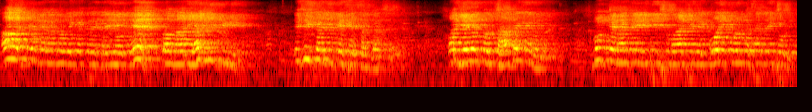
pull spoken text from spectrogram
آج بھی اگر ہم لوگ اکترے نہیں ہوتے تو ہماری اگلی پیڑھی اسی طریقے سے سنگرش کرے اور یہ لوگ تو چاہتے ہی ہیں بھائی مکھیہ منتری نیتیش کمار جی نے کوئی کوئی کسر نہیں چھوڑی۔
